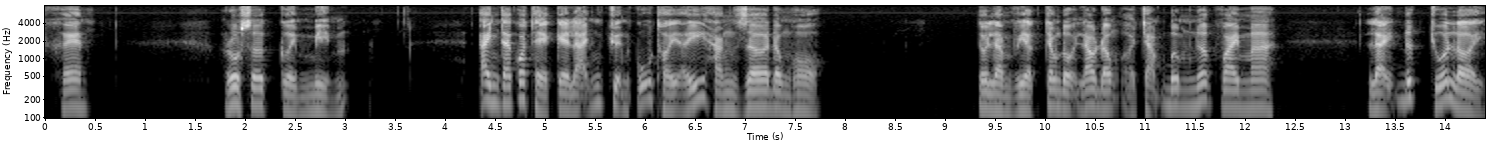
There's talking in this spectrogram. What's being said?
khen. Roser cười mỉm. Anh ta có thể kể lại những chuyện cũ thời ấy hàng giờ đồng hồ. Tôi làm việc trong đội lao động ở trạm bơm nước Weimar. Lại Đức Chúa Lời.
